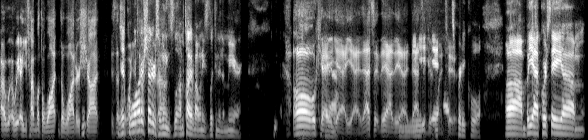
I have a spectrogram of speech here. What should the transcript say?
Are, we- are you talking about the wat- the water shot? Is that is it the water shot or is when he's i'm talking about when he's looking in the mirror Oh, okay, yeah, yeah, yeah. that's it. Yeah, yeah, that's a good yeah, one too. That's pretty cool. Um, but yeah, of course they um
